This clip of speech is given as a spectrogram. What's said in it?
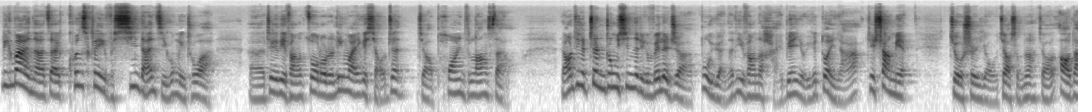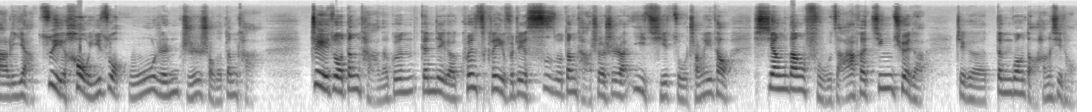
另外呢，在 Queens Cliff 西南几公里处啊，呃，这个地方坐落着另外一个小镇叫 Point long style 然后这个镇中心的这个 village 啊，不远的地方的海边有一个断崖，这上面。就是有叫什么呢？叫澳大利亚最后一座无人值守的灯塔，这座灯塔呢，跟跟这个 Queen's Cliff 这个四座灯塔设施啊一起组成了一套相当复杂和精确的这个灯光导航系统，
